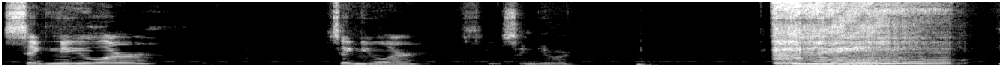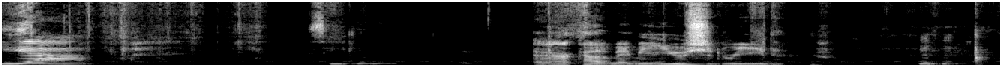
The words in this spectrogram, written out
singular, singular, Singular. yeah, singular. Erica, maybe you should read.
